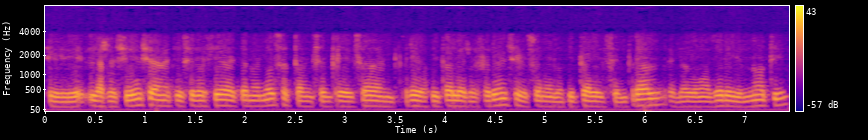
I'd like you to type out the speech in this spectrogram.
Eh, las residencias de anestesiología de acá en Mendoza están centralizadas en tres hospitales de referencia, que son el Hospital Central, el Lago Mayor y el NOTI.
